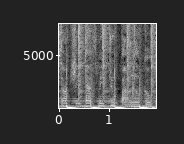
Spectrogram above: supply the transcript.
time she asked me, Do I look okay?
